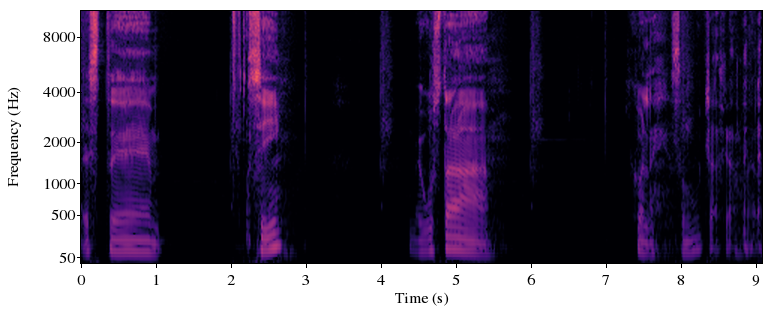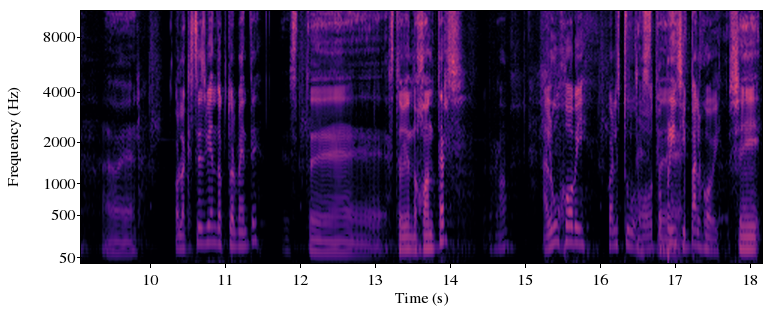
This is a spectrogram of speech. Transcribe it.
Este, sí. Me gusta. Híjole, son muchas. A ver. ¿O la que estés viendo actualmente? Este, estoy viendo Hunters. ¿Algún hobby? ¿Cuál es tu, o tu Este- principal hobby? Sí.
